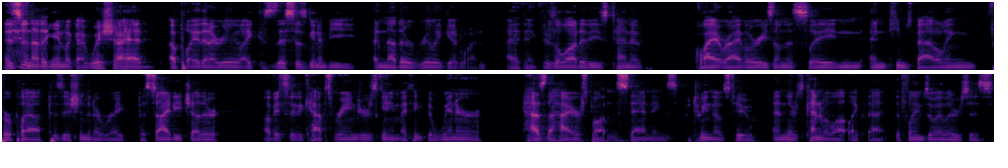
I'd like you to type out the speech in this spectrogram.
And this is another game like I wish I had a play that I really like because this is going to be another really good one. I think there's a lot of these kind of quiet rivalries on the slate and, and teams battling for playoff position that are right beside each other. Obviously, the Caps Rangers game, I think the winner has the higher spot in the standings between those two. And there's kind of a lot like that. The Flames Oilers is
